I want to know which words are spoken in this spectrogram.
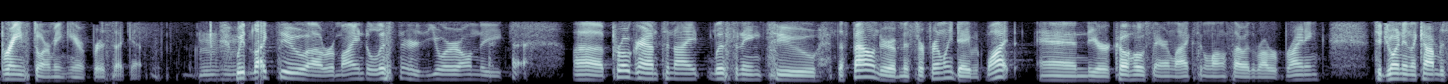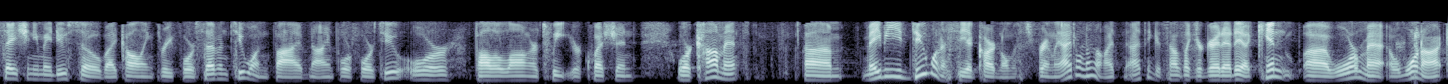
brainstorming here for a 2nd Mm-hmm. we We'd like to uh, remind the listeners you are on the uh, program tonight, listening to the founder of Mister Friendly, David Watt, and your co-host Aaron Laxton, alongside with Robert Breining. To join in the conversation, you may do so by calling 347-215-9442 or follow along or tweet your question or comment. Um, maybe you do want to see a Cardinal, Mr. Friendly. I don't know. I, I think it sounds like a great idea. Ken uh, Warma- uh, Warnock,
